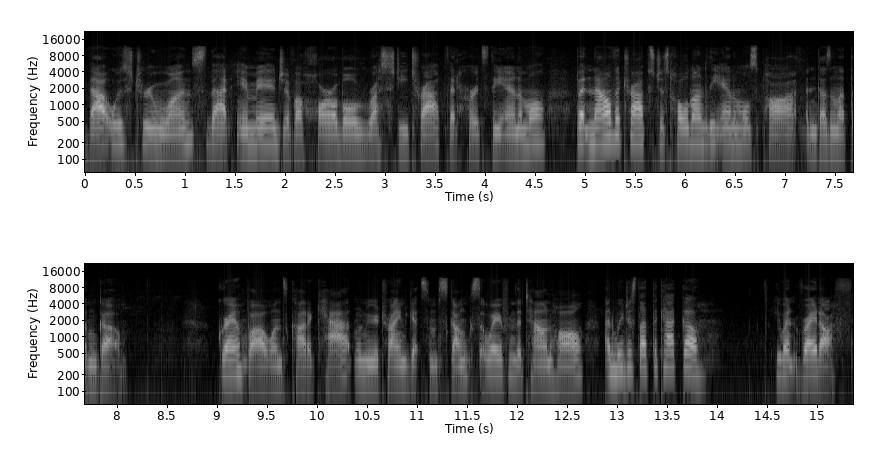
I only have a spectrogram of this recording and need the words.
That was true once, that image of a horrible rusty trap that hurts the animal, but now the traps just hold onto the animal's paw and doesn't let them go. Grandpa once caught a cat when we were trying to get some skunks away from the town hall, and we just let the cat go. He went right off.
